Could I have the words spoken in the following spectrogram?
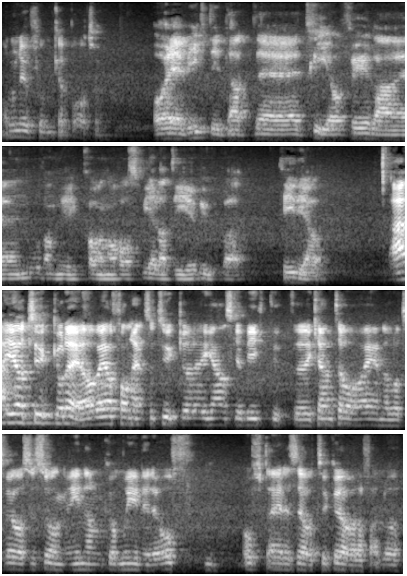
har det nog funkat bra tror jag. Och det är viktigt att eh, tre av fyra eh, nordamerikaner har spelat i Europa tidigare. Ja, jag tycker det. Av erfarenhet så tycker jag det är ganska viktigt. Det kan ta en eller två säsonger innan de kommer in i det. Of, ofta är det så, tycker jag i alla fall. Och,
